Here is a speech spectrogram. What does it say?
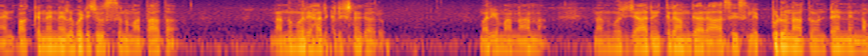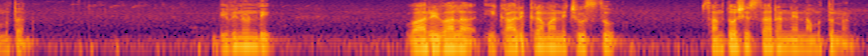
ఆయన పక్కనే నిలబడి చూస్తున్న మా తాత నందమూరి హరికృష్ణ గారు మరియు మా నాన్న నందమూరి జానకిరామ్ గారి ఆశీస్సులు ఎప్పుడూ నాతో ఉంటాయని నేను నమ్ముతాను. దివి నుండి వారు ఇవాళ ఈ కార్యక్రమాన్ని చూస్తూ సంతోషిస్తారని నేను నమ్ముతున్నాను.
